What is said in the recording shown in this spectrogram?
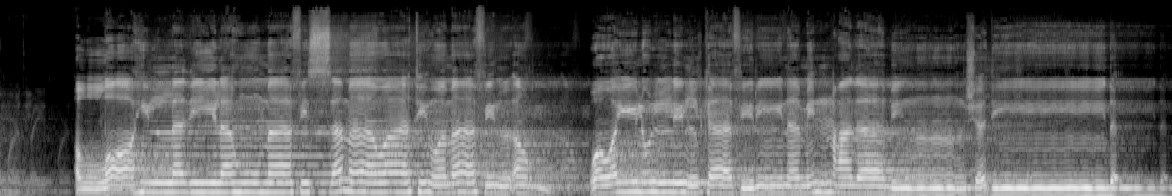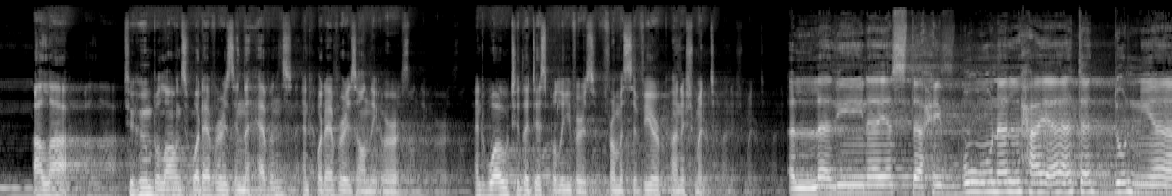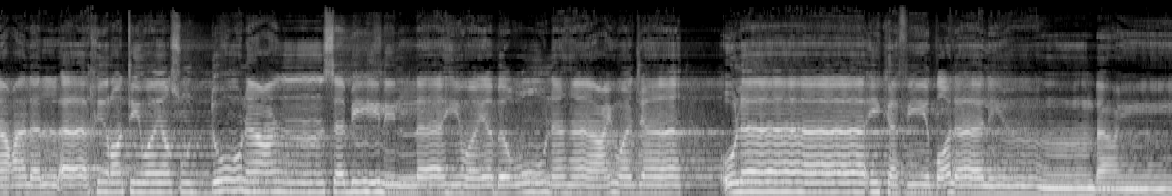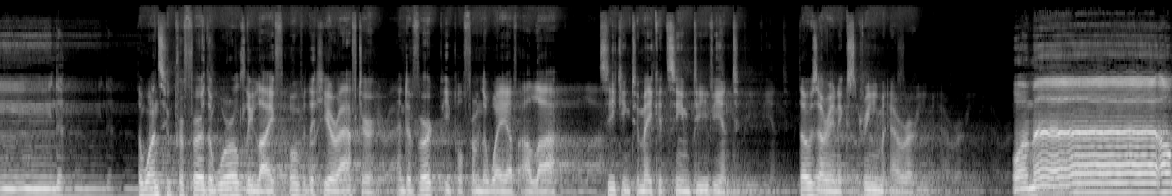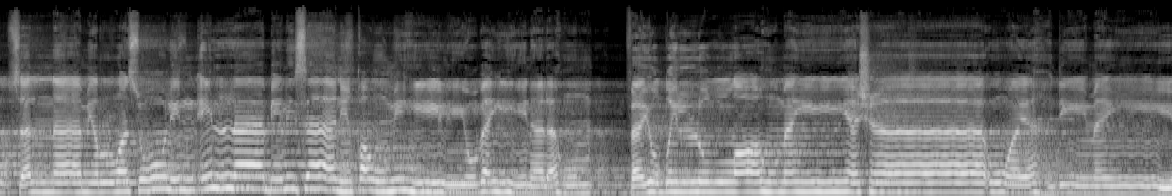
الله الذي له ما في السماوات وما في الأرض وويل للكافرين من عذاب شديد Allah, to whom belongs whatever is in the heavens and whatever is on the earth. And woe to the disbelievers from a severe punishment. الذين يستحبون الحياة الدنيا على الآخرة ويصدون عن سبيل الله ويبغونها عوجا أولئك في ضلال بعيد The ones who prefer the worldly life over the hereafter and divert people from the way of Allah, seeking to make it seem deviant, those are in extreme error. وما أرسلنا من رسول إلا بلسان قومه ليبين لهم فيضل الله من يشاء ويهدي من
